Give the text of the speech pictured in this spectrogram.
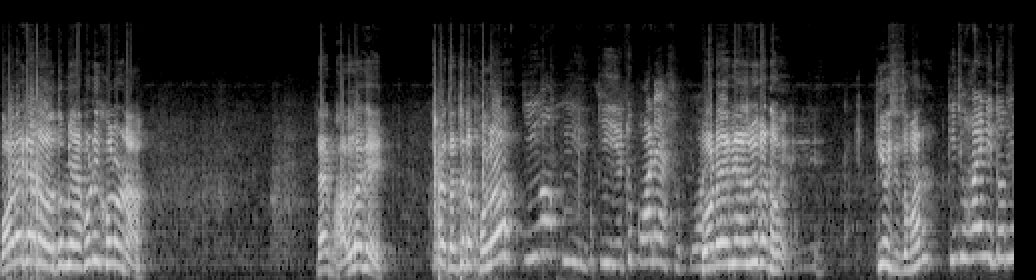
পরে কেন? তুমি এখনই খোলো না। দেখ ভালো লাগে। দরজাটা খোলো। কি গো কি কি? একটু পরে আসো পরে। পরে আমি আসব কেন? কি হয়েছে তোমার? কিছু হয়নি তুমি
